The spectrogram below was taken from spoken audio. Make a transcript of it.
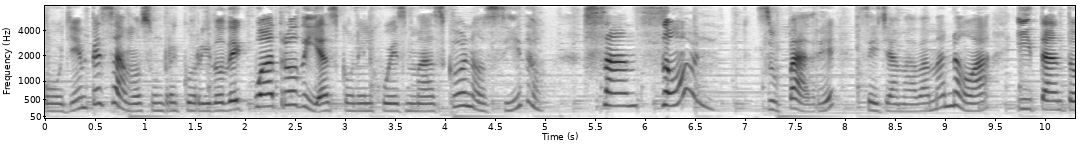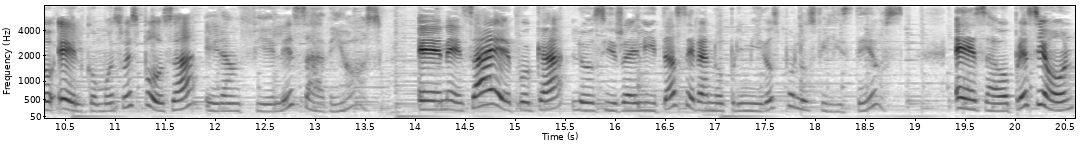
Hoy empezamos un recorrido de cuatro días con el juez más conocido, Sansón. Su padre se llamaba Manoa y tanto él como su esposa eran fieles a Dios. En esa época, los israelitas eran oprimidos por los filisteos. Esa opresión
